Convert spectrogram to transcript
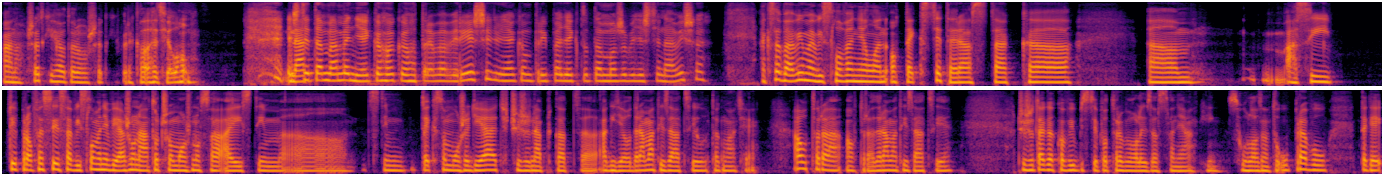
Áno, všetkých autorov, všetkých prekladateľov. Ešte tam máme niekoho, koho treba vyriešiť v nejakom prípade, kto tam môže byť ešte navyše? Ak sa bavíme vyslovene len o texte teraz, tak um, asi tie profesie sa vyslovene viažú na to, čo možno sa aj s tým, s tým textom môže diať. Čiže napríklad, ak ide o dramatizáciu, tak máte autora, autora dramatizácie. Čiže tak, ako vy by ste potrebovali zasa nejaký súhlas na tú úpravu, tak aj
